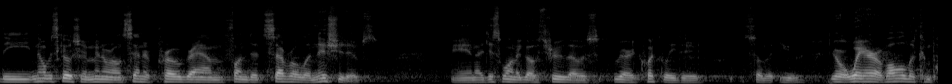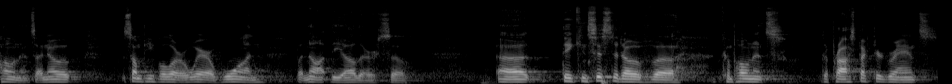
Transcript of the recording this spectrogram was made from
the Nova Scotia Mineral Incentive Program funded several initiatives, and I just want to go through those very quickly to, so that you, you're aware of all the components. I know some people are aware of one, but not the other. So uh, they consisted of uh, components, the prospector grants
